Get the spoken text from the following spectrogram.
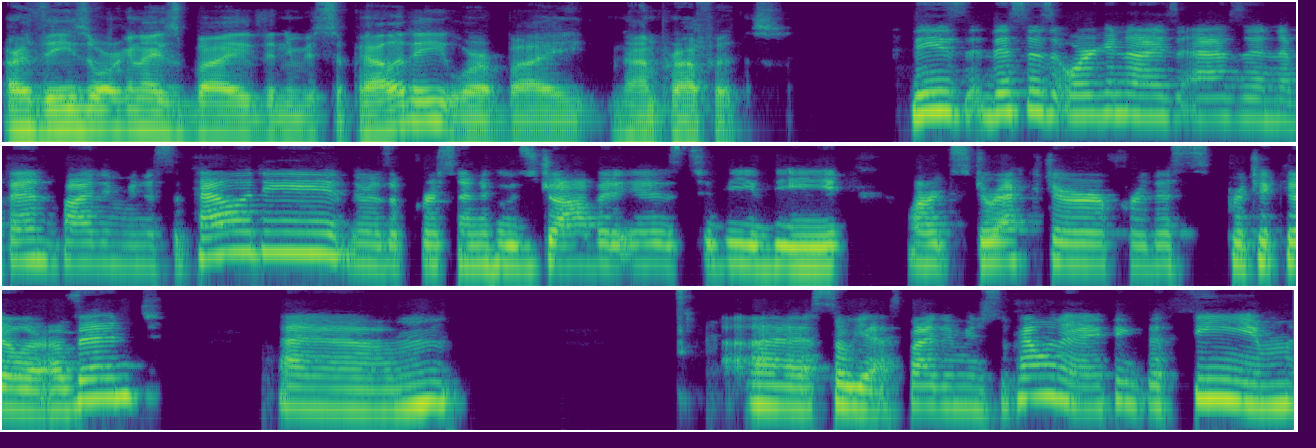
Are these organized by the municipality or by nonprofits? These this is organized as an event by the municipality. There's a person whose job it is to be the arts director for this particular event. Um, uh, so yes, by the municipality. I think the theme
